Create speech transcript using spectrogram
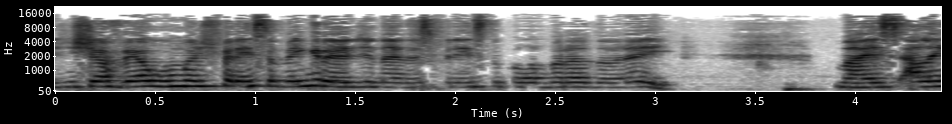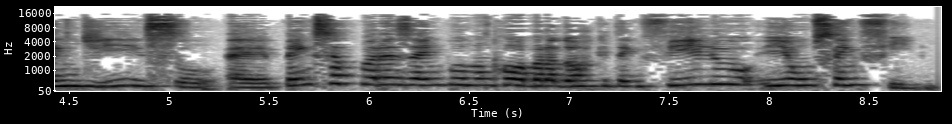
A gente já vê alguma diferença bem grande né, na experiência do colaborador aí. Mas, além disso, é, pensa, por exemplo, num colaborador que tem filho e um sem filho.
